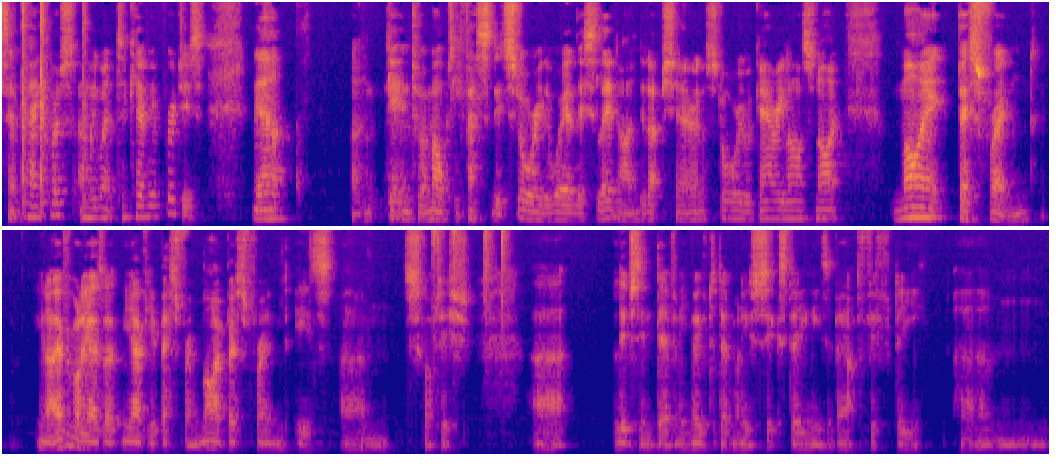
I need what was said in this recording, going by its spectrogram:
St Pancras, and we went to Kevin Bridges. Now um, get into a multifaceted story to where this led. I ended up sharing a story with Gary last night. My best friend, you know, everybody has a you have your best friend. My best friend is um, Scottish, uh, lives in Devon. He moved to Devon when he was 16. He's about 50, um,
